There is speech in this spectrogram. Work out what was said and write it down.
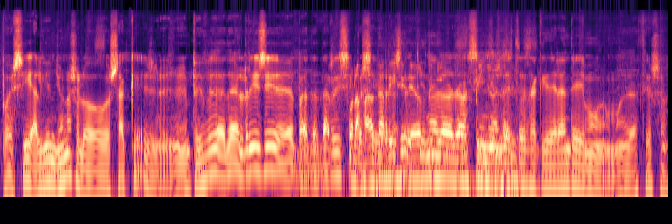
pues sí, alguien, yo no se lo saqué. Del risi, eh, patata risi. Por la pues patata sí, risi de Tiene dos piños de estos aquí delante y muy, muy gracioso.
